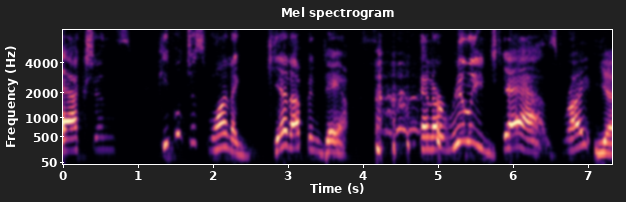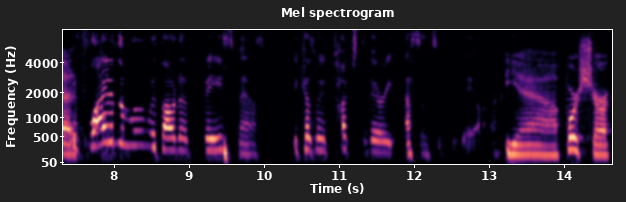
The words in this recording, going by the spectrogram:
actions, people just want to get up and dance and are really jazzed, right? Yes. fly to the moon without a face mask because we've touched the very essence of who they are. Yeah, for sure.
